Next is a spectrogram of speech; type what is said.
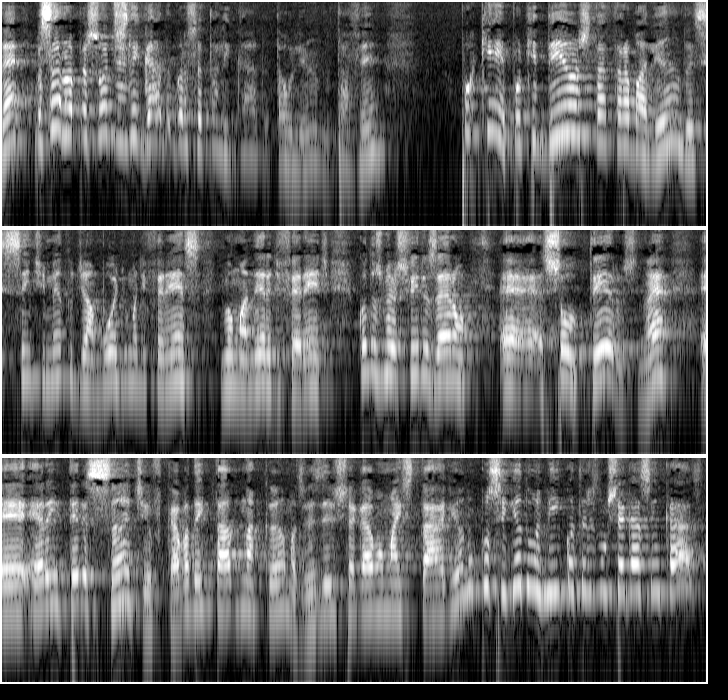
Né? Você é uma pessoa desligada, agora você está ligado, está olhando, está vendo. Por quê? Porque Deus está trabalhando esse sentimento de amor de uma diferença, de uma maneira diferente. Quando os meus filhos eram é, solteiros, né, é, era interessante, eu ficava deitado na cama, às vezes eles chegavam mais tarde, eu não conseguia dormir enquanto eles não chegassem em casa.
